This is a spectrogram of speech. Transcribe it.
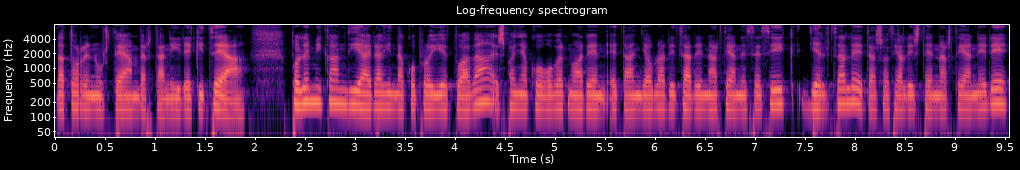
datorren urtean bertan irekitzea. Polemika handia eragindako proiektua proiektua da, Espainiako gobernuaren eta jaularitzaren artean ez ezik, jeltzale eta sozialisten artean ere,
